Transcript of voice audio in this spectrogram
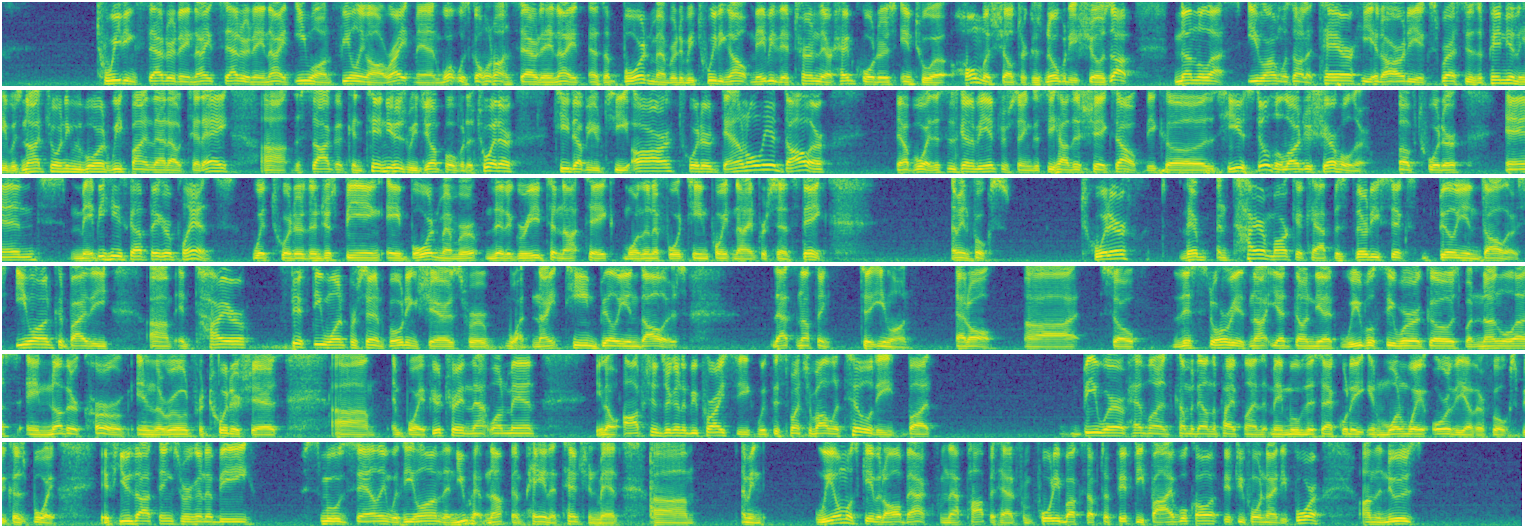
tweeting Saturday night, Saturday night, Elon feeling all right, man. What was going on Saturday night as a board member to be tweeting out maybe they turned their headquarters into a homeless shelter because nobody shows up. Nonetheless, Elon was on a tear. He had already expressed his opinion that he was not joining the board. We find that out today. Uh, the saga continues. We jump over to Twitter. TWTR, Twitter down only a dollar. Now, boy, this is going to be interesting to see how this shakes out because he is still the largest shareholder of Twitter, and maybe he's got bigger plans with Twitter than just being a board member that agreed to not take more than a 14.9% stake. I mean, folks, Twitter, their entire market cap is $36 billion. Elon could buy the um, entire 51% voting shares for what, $19 billion. That's nothing to Elon at all. Uh, so this story is not yet done yet. We will see where it goes, but nonetheless, another curve in the road for Twitter shares. Um, and boy, if you're trading that one, man, you know options are going to be pricey with this much volatility, but beware of headlines coming down the pipeline that may move this equity in one way or the other, folks. Because boy, if you thought things were going to be smooth sailing with Elon, then you have not been paying attention, man. Um, I mean, we almost gave it all back from that pop it had from 40 bucks up to 55 we'll call it 54.94 on the news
